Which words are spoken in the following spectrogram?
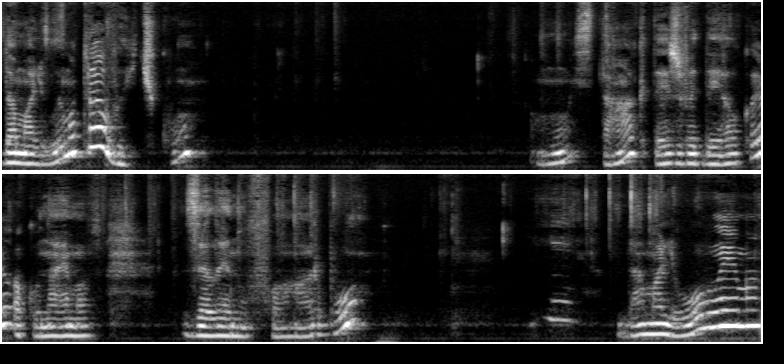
домалюємо травичку. Ось так, теж виделкою окунаємо в зелену фарбу домальовуємо,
